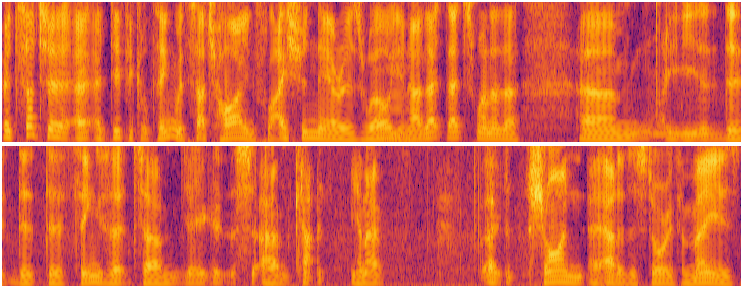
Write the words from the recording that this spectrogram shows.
It's such a, a, a difficult thing with such high inflation there as well. You Mm. know that that's one of the um, the, the the things that um, um, you know uh, shine out of the story for me is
